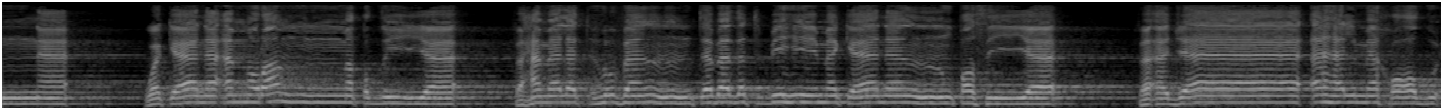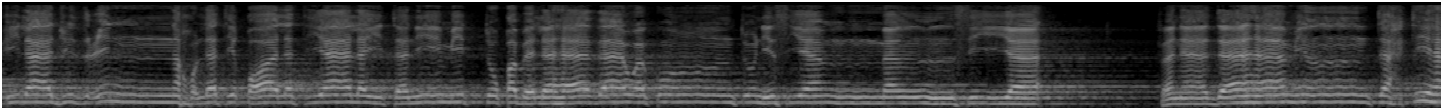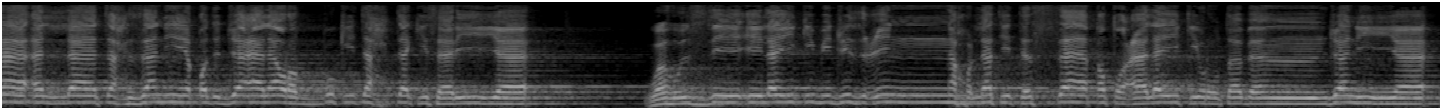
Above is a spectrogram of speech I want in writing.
وكان أمرا مقضيا فحملته فانتبذت به مكانا قصيا فأجاءها المخاض إلى جذع النخلة قالت يا ليتني مت قبل هذا وكنت نسيا منسيا. فناداها من تحتها ألا تحزني قد جعل ربك تحتك سريا وهزي إليك بجذع النخلة تساقط عليك رطبا جنيا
